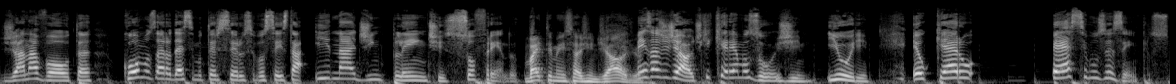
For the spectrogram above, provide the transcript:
já na volta. Como usar o 13 terceiro se você está inadimplente, sofrendo? Vai ter mensagem de áudio? Mensagem de áudio. O que queremos hoje? Yuri, eu quero péssimos exemplos.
